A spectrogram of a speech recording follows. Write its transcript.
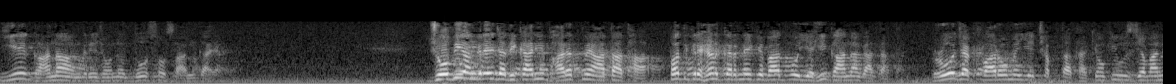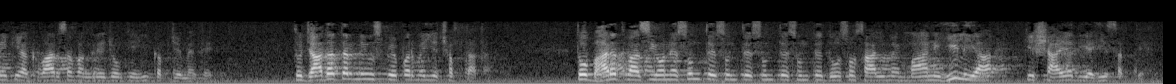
ये गाना अंग्रेज़ों ने 200 साल गाया। जो भी अंग्रेज़ अधिकारी भारत में आता था, पद ग्रहण करने के बाद वो यही गाना गाता था। रोज अखबारों में ये छपता था, क्योंकि उस जमाने के अखबार सब अंग्रेज़ों के ही कब्जे में थे। तो ज़्यादातर न्यूज़पेपर में ये छपता था। तो भारतवासियों ने सुनते सुनते सुनते सुनते 200 साल में मान ही लिया कि शायद यही सत्य है।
